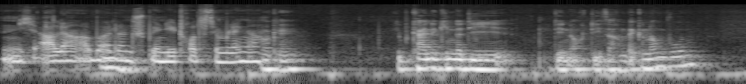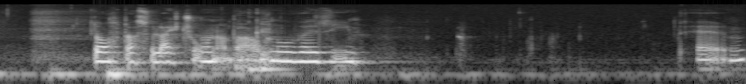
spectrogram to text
Nicht alle, aber Hm. dann spielen die trotzdem länger. Okay. Gibt keine Kinder, die, denen auch die Sachen weggenommen wurden? Doch, das vielleicht schon, aber Okay. auch nur, weil sie. Ähm,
